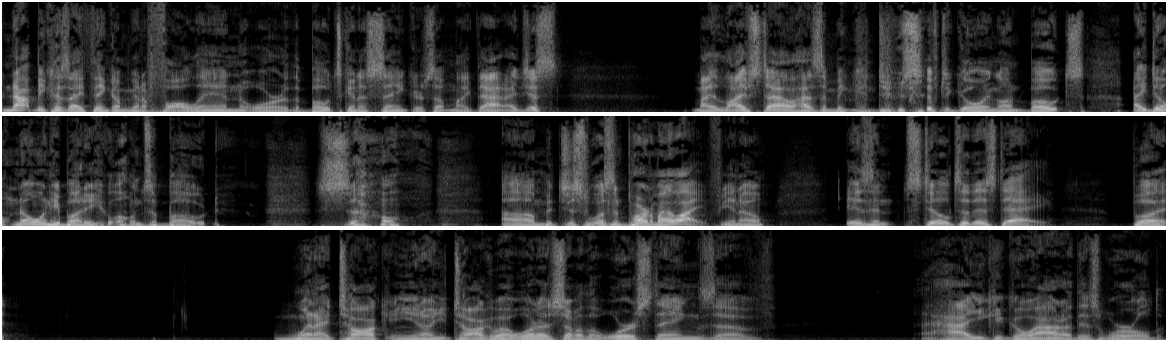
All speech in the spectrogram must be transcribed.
not because I think I'm going to fall in or the boat's going to sink or something like that. I just my lifestyle hasn't been conducive to going on boats. I don't know anybody who owns a boat. So um, it just wasn't part of my life, you know? isn't still to this day. But when I talk, you know, you talk about what are some of the worst things of how you could go out of this world.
